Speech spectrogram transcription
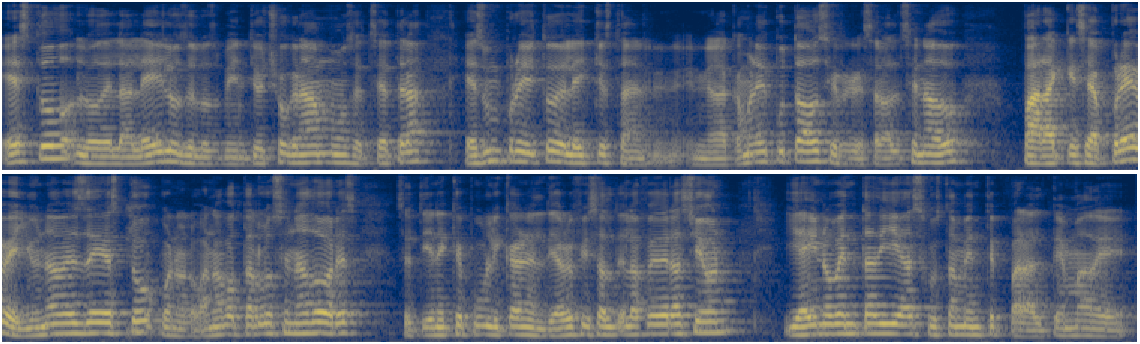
Esto, lo de la ley, los de los 28 gramos, etcétera, es un proyecto de ley que está en la Cámara de Diputados y regresará al Senado para que se apruebe. Y una vez de esto, bueno, lo van a votar los senadores, se tiene que publicar en el diario oficial de la federación y hay 90 días justamente para el tema de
